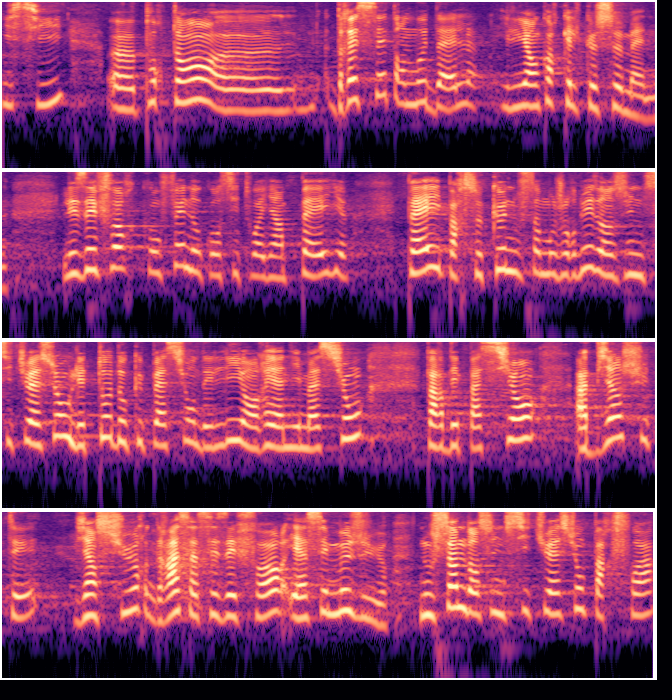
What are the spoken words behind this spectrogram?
ici, euh, pourtant, euh, dressaient en modèle il y a encore quelques semaines. Les efforts qu'ont fait nos concitoyens payent, payent parce que nous sommes aujourd'hui dans une situation où les taux d'occupation des lits en réanimation par des patients a bien chuté, bien sûr, grâce à ces efforts et à ces mesures. Nous sommes dans une situation parfois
